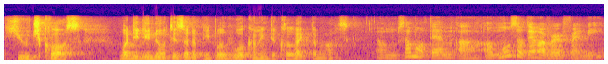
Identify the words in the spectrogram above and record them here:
huge cause. What did you notice of the people who were coming to collect the mask? Um, some of them are, uh, most of them are very friendly,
